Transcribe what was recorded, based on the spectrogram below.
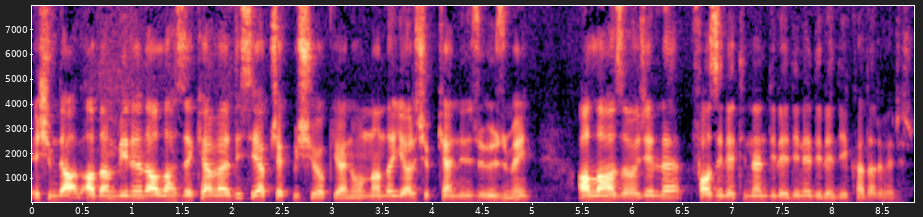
E şimdi adam birine de Allah zeka verdiyse yapacak bir şey yok. Yani ondan da yarışıp kendinizi üzmeyin. Allah Azze ve Celle faziletinden dilediğine dilediği kadar verir.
